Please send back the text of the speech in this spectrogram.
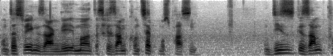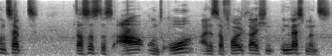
Und deswegen sagen wir immer, das Gesamtkonzept muss passen. Und dieses Gesamtkonzept das ist das A und O eines erfolgreichen Investments.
